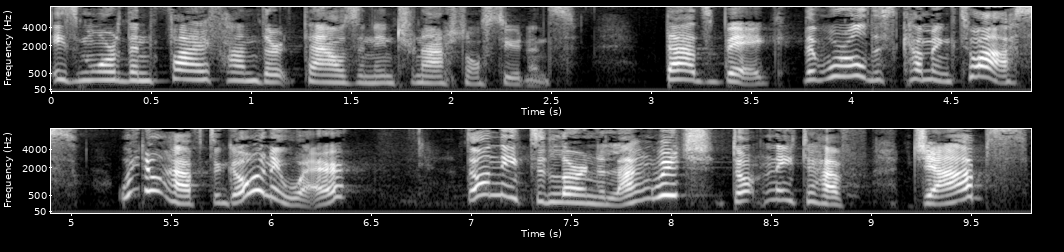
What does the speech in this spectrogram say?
is more than 500,000 international students. That's big. The world is coming to us. We don't have to go anywhere. Don't need to learn a language, don't need to have jobs,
